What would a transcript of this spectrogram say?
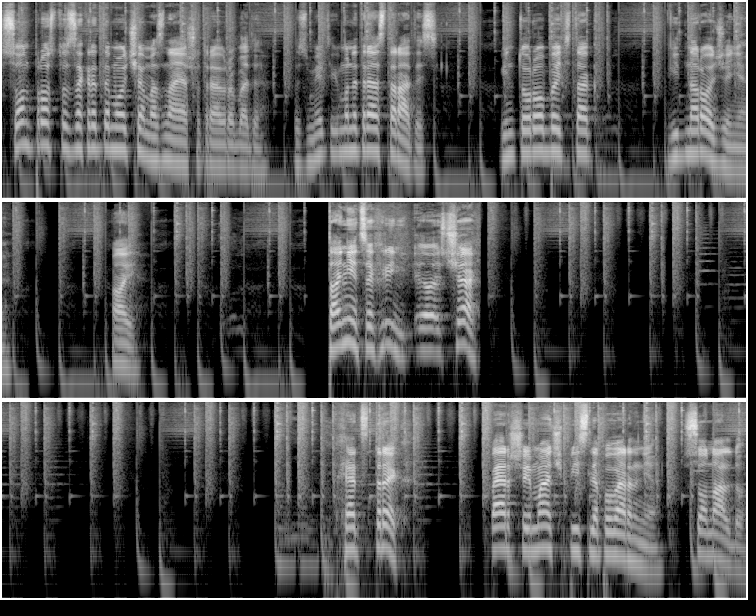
Сон просто з закритими очима знає, що треба робити. Розумієте, йому не треба старатись. Він то робить так від народження. Ай. Та ні, це хрінь. Чех. Хедстрик. Перший матч після повернення. Сональдо.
